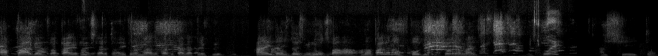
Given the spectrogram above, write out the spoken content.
apaga, apaga que os caras estão reclamando, pode pagar tranquilo. Aí dá uns dois minutos e fala, ah, não apaga não, foda-se, chora mais. Ué, Achei, então.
